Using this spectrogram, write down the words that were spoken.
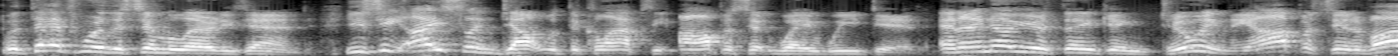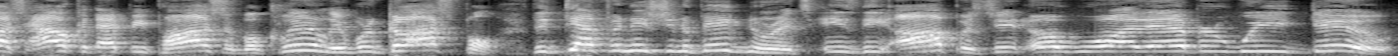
But that's where the similarities end. You see, Iceland dealt with the collapse the opposite way we did. And I know you're thinking, doing the opposite of us, how could that be possible? Clearly, we're gospel. The definition of ignorance is the opposite of whatever we do.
